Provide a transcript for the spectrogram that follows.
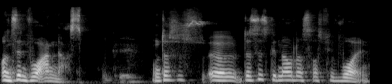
und sind woanders. Okay. Und das ist, äh, das ist genau das, was wir wollen.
